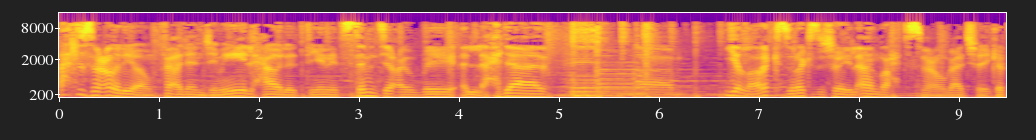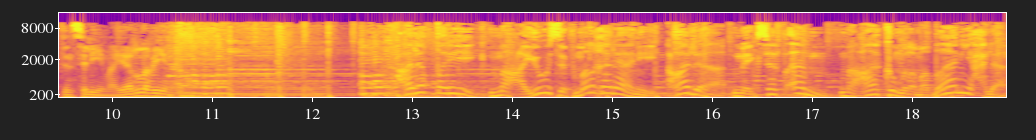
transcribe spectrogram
راح تسمعوه اليوم. فعلا جميل. حاولوا يعني تستمتعوا بالأحداث. يلا ركزوا ركزوا شوي. الآن راح تسمعوا بعد شوي. كابتن سليمة يلا بينا. على الطريق مع يوسف مرغلاني على Mix FM. معاكم رمضان يحلى.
